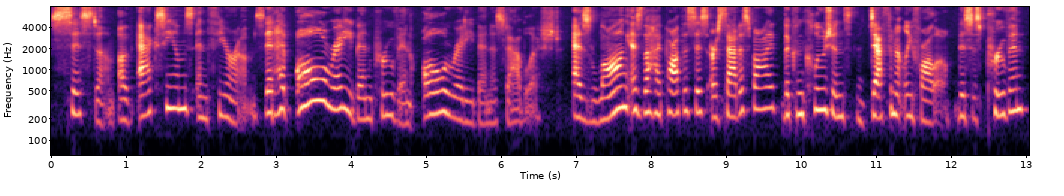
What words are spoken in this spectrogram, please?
system of axioms and theorems that have already been proven, already been established as long as the hypotheses are satisfied, the conclusions definitely follow. This is proven,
